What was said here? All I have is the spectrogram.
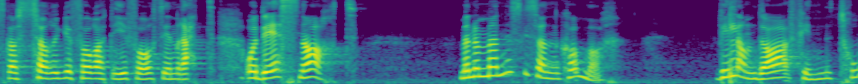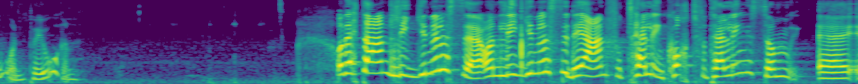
skal sørge for at de får sin rett, og det snart. Men når menneskesønnen kommer, vil han da finne troen på jorden? Og Dette er en lignelse, og en lignelse det er en fortelling, kort fortelling som eh,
